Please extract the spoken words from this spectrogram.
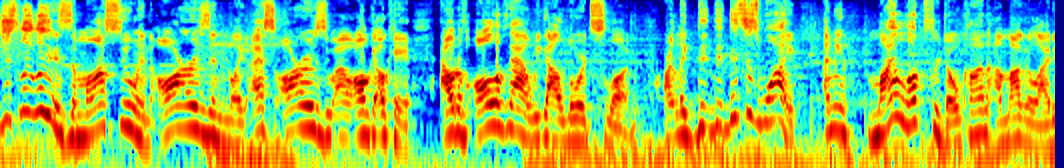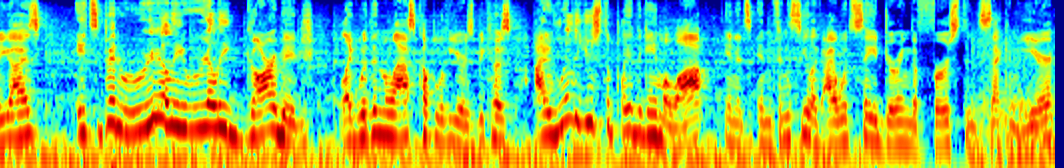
Just look, look at Zamasu and R's and like SR's. Okay, okay. Out of all of that, we got Lord Slug. Alright, like th th this is why. I mean, my luck for Dokkan, I'm not gonna lie to you guys, it's been really, really garbage like within the last couple of years because I really used to play the game a lot in its infancy, like I would say during the first and second year.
